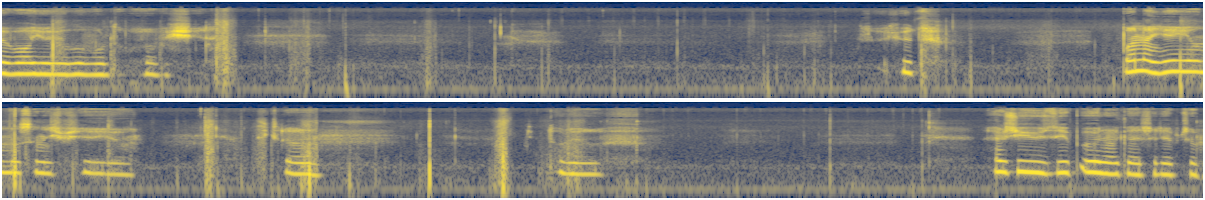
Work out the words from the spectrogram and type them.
Veba yayılı burada baya bir şey. Kötü. Bana yayılmasın hiçbir şey yok. Tekrarım. Duruyor. Her şeyi yüzleyip öyle arkadaşlar yapacağım.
